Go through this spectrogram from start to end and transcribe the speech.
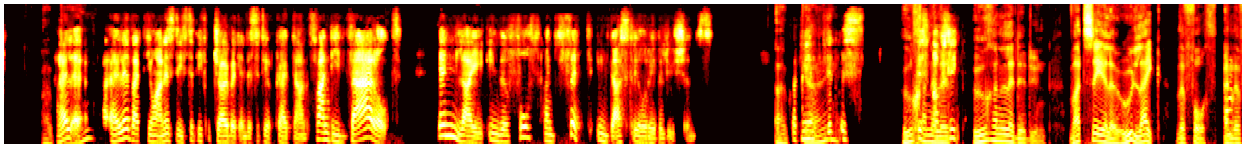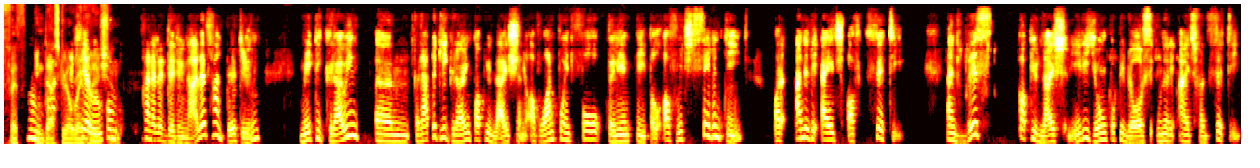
Okay. Hulle hulle wat Johannes die City of Joburg en die City of Cape Town van die wêreld inlei in the fourth and fifth industrial revolutions. Wat okay. meen dit is Hoe gaan hulle absoluut- hoe gaan hulle dit doen? Wat sê hulle? Hoe lyk the fourth and the fifth Hmm, industrial revolution? Hoekom gaan hulle dit doen? Hulle gaan dit doen met die growing um rapidly growing population of 1.4 billion people of which 70 are under the age of 30. And this population, hierdie jong populasie onder die age van 30,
